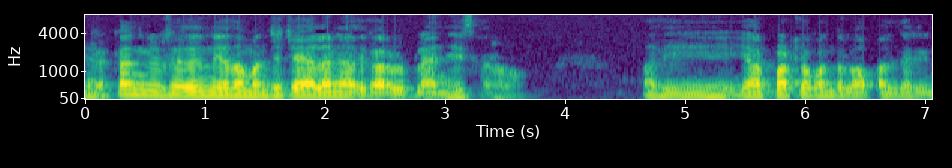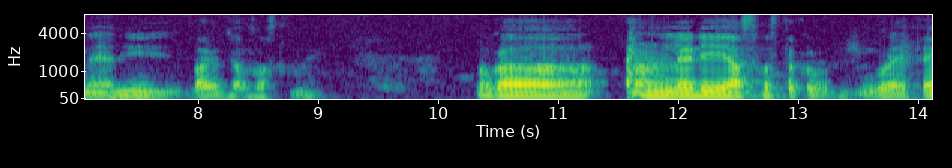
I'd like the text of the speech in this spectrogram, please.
ఏ రకంగా చూసేది ఏదో మంచి చేయాలని అధికారులు ప్లాన్ చేశారు. అది ఏర్పాట్లో కొంత లోపాలు జరిగినాయని భావించాల్సి వస్తుంది. ఒక లేడీ అస్వస్థకు గురైతే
